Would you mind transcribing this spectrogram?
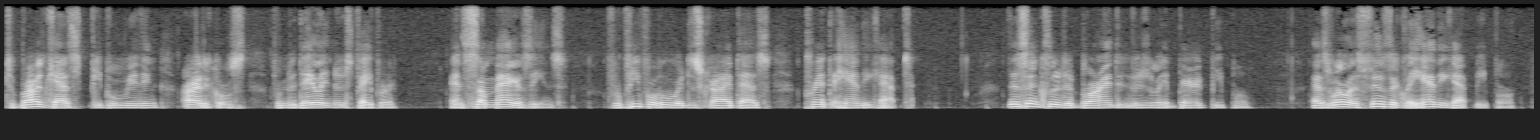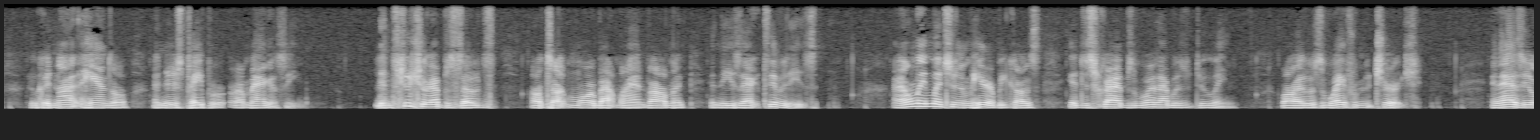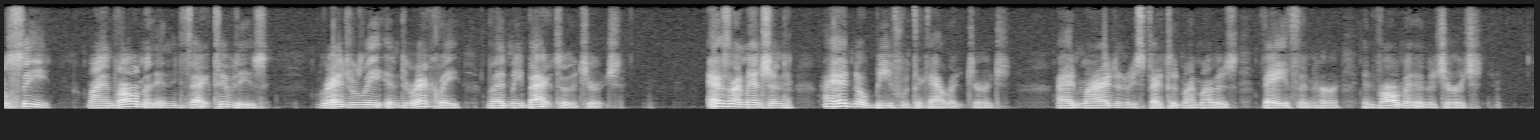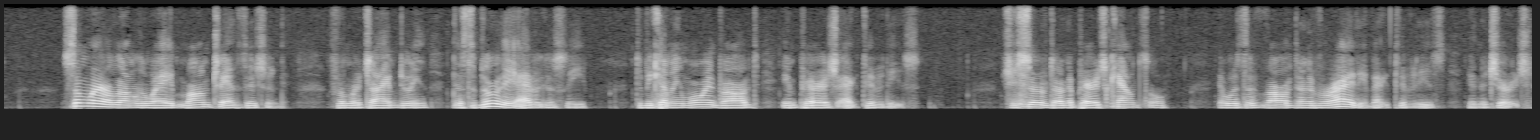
to broadcast people reading articles from the daily newspaper and some magazines for people who were described as print handicapped. This included blind and visually impaired people, as well as physically handicapped people who could not handle a newspaper or a magazine. In future episodes, I'll talk more about my involvement in these activities. I only mention them here because it describes what I was doing while I was away from the church. And as you'll see, my involvement in these activities gradually, indirectly, led me back to the church. As I mentioned, I had no beef with the Catholic Church. I admired and respected my mother's faith and her involvement in the church. Somewhere along the way, Mom transitioned from her time doing disability advocacy to becoming more involved in parish activities. She served on the parish council and was involved in a variety of activities in the church.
